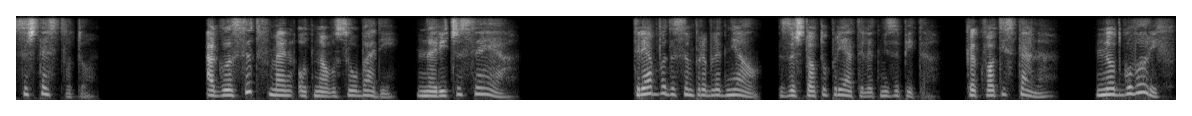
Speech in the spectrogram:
съществото. А гласът в мен отново се обади, нарича се Еа. Трябва да съм пребледнял, защото приятелят ми запита. Какво ти стана? Не отговорих,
